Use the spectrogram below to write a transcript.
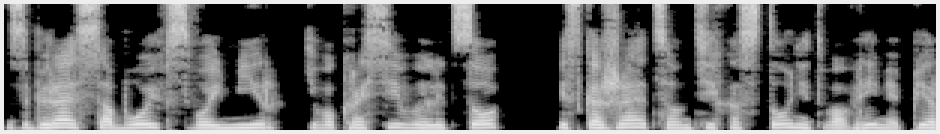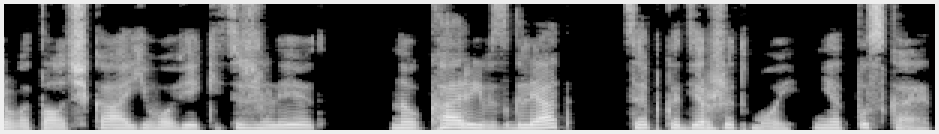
забирая с собой в свой мир его красивое лицо, искажается, он тихо стонет во время первого толчка, его веки тяжелеют, но карий взгляд цепко держит мой, не отпускает.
